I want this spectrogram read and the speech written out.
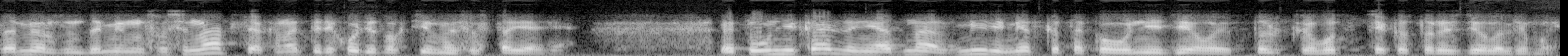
замерзнуть до минус 18, как она переходит в активное состояние. Это уникально, ни одна в мире метка такого не делает, только вот те, которые сделали мы.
